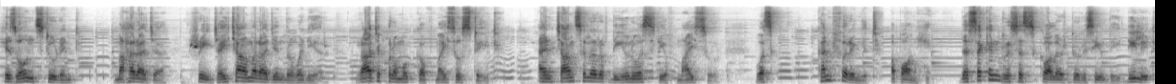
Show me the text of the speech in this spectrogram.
his own student Maharaja Sri Jayachamarajendra Wadiyar, Raja Pramukh of Mysore state, and Chancellor of the University of Mysore was conferring it upon him. The second research scholar to receive the D.Litt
